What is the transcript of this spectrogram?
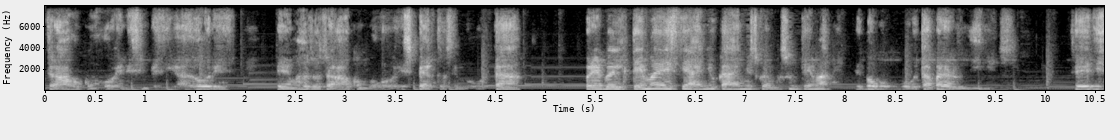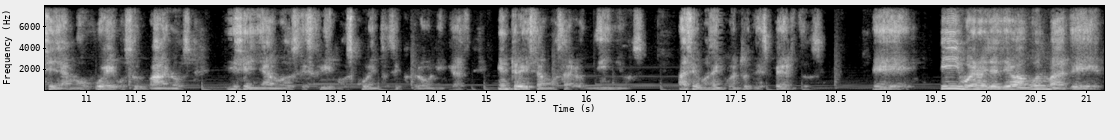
trabajo con jóvenes investigadores, tenemos otro trabajo con expertos en Bogotá. Por ejemplo, el tema de este año, cada año escogemos un tema, es Bogotá para los niños. Entonces diseñamos juegos urbanos, diseñamos, escribimos cuentos y crónicas, entrevistamos a los niños, hacemos encuentros de expertos. Eh, y bueno, ya llevamos más de,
